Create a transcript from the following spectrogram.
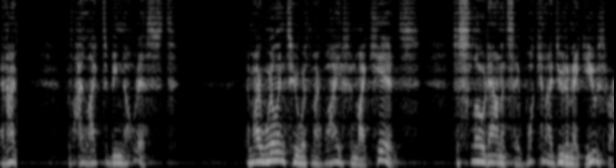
And I'm, because I like to be noticed. Am I willing to, with my wife and my kids, to slow down and say, What can I do to make you thrive?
